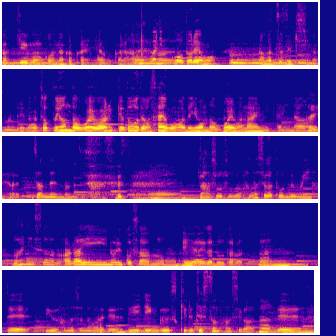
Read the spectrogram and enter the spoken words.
学級文庫の中から選ぶから、あんまりこうどれも長続きしなくて、なんかちょっと読んだ覚えはあるけどでも最後まで読んだ覚えはないみたいな、はいはい。残念なんですですよね。あそうそうそう。話が飛んでもいい。前にさあの新井紀子さんの AI がどうだろううんうんっていう話の流れでうん。リーディングスキルテストの話があうんって、うん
